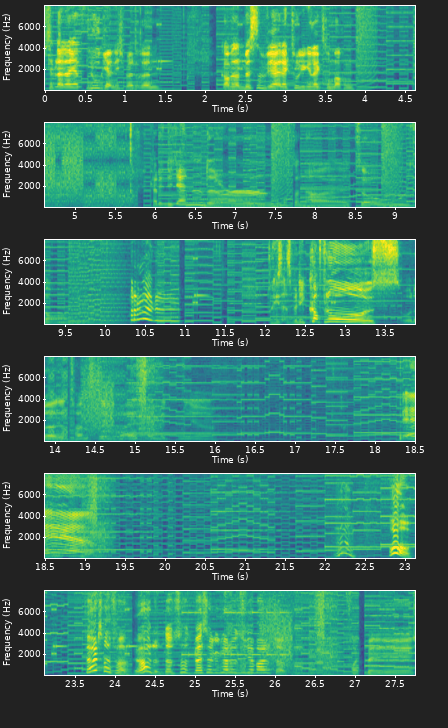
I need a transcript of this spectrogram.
Ich habe leider jetzt Lugia nicht mehr drin. Komm, dann müssen wir Elektro gegen Elektro machen. Kann ich nicht ändern. Muss dann halt so sein. Du gehst erstmal die Kopfnuss! Oder du tanzt den weiter mit mir. Bam! Hm. Oh! Feldtreffer! Ja, das hat besser geklappt, als ich erwartet habe. Freut mich.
